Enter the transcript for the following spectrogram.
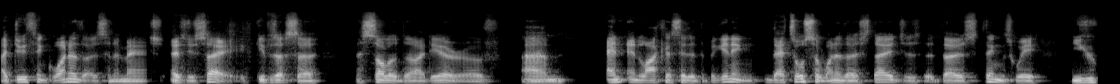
I do think one of those in a match, as you say, it gives us a, a solid idea of, um, and and like I said at the beginning, that's also one of those stages, those things where you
